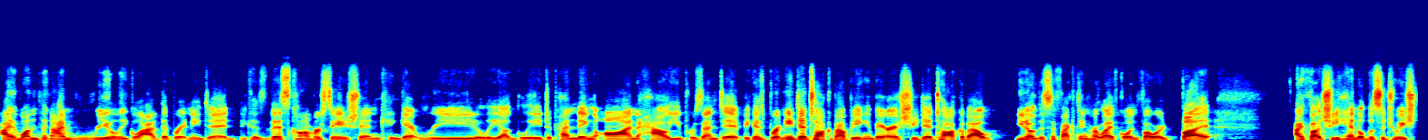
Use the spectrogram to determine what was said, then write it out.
I one thing I'm really glad that Brittany did because this conversation can get really ugly depending on how you present it. Because Brittany did talk about being embarrassed. She did talk about, you know, this affecting her life going forward. But I thought she handled the situation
